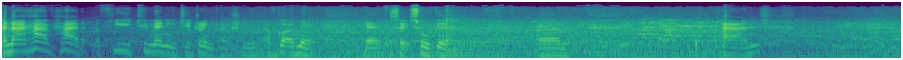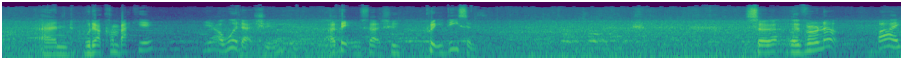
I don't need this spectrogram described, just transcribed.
And I have had a few too many to drink actually, I've got to admit. Yeah, so it's all good. Um, and and would I come back here? Yeah, I would actually. I think it's actually pretty decent. So over and out. Bye.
